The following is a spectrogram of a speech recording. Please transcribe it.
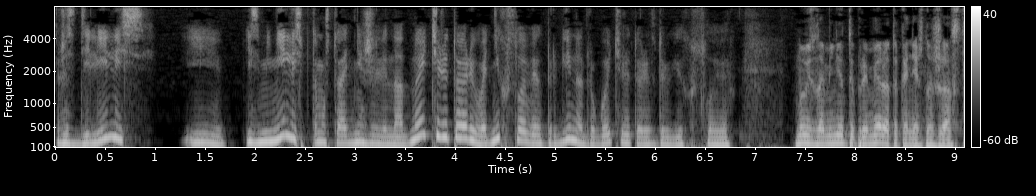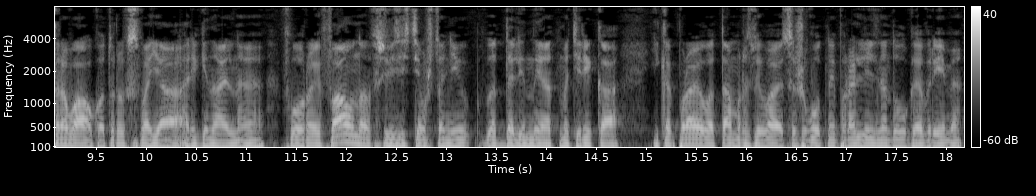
разделились и изменились, потому что одни жили на одной территории в одних условиях, другие на другой территории в других условиях. Ну и знаменитый пример это, конечно же, острова, у которых своя оригинальная флора и фауна в связи с тем, что они отдалены от материка, и, как правило, там развиваются животные параллельно долгое время.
